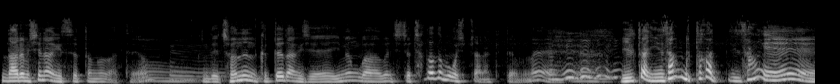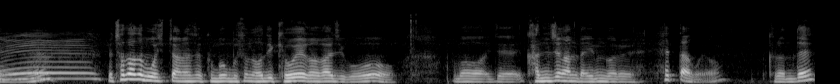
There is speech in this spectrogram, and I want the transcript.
나름 신앙이 있었던 것 같아요. 음. 근데 저는 그때 당시에 이명박은 진짜 쳐다도 보고 싶지 않았기 때문에 일단 인상부터가 이상해. 음. 네? 쳐다도 보고 싶지 않아서 그 뭐 무슨 어디 교회 가가지고 뭐 이제 간증한다 이런 거를 했다고요. 그런데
